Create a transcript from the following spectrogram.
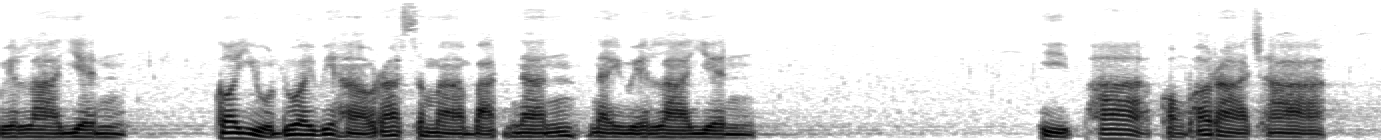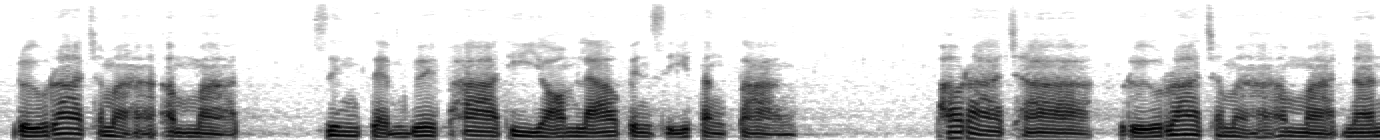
เวลาเย็น ก็อยู่ด้วยวิหารสมาบัตินั้นในเวลาเย็นอีผ้าของพระราชา หรือราชมหาอมาตย์ ซึ่งเต็มด้วยผ้าที่ย้อมแล้วเป็นสีต่างๆ พระราชาหรือราชมหาอมาตย์นั้น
